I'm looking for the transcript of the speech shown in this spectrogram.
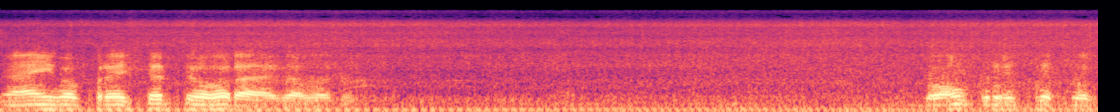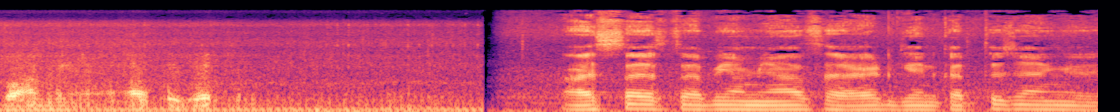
नहीं, वो प्रेशर से हो रहा है बस बहुत प्रेशर से पानी है आते आहिस्ता आहिस्ता अभी हम यहाँ से हाइट गेन करते जाएँगे।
